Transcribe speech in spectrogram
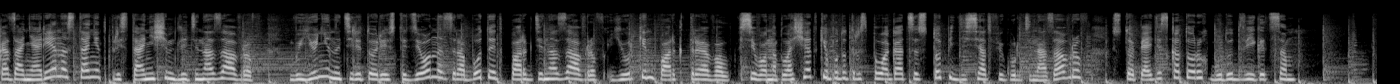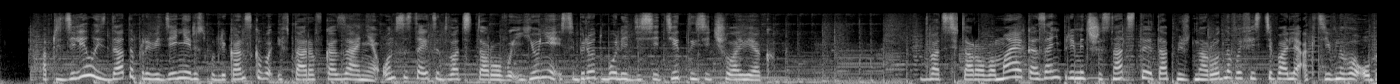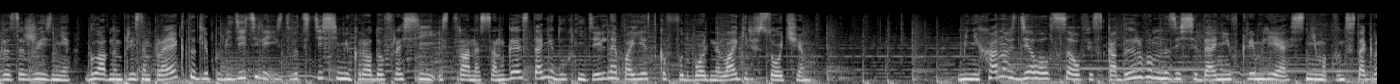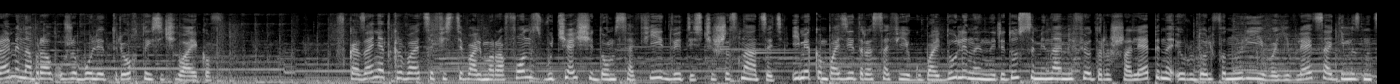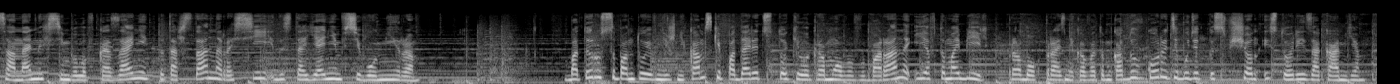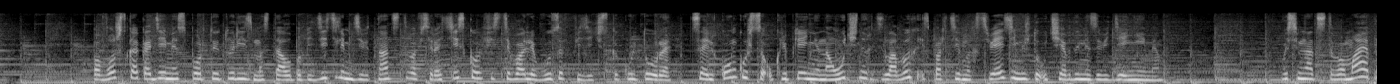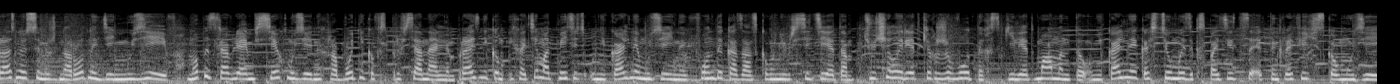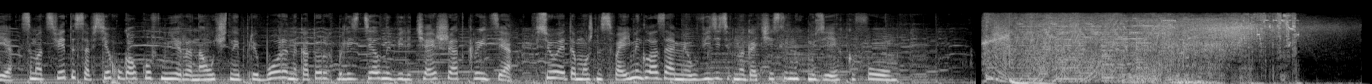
Казань-арена станет пристанищем для динозавров. В июне на территории стадиона заработает парк динозавров Юркин парк Тревел. Всего на площадке будут располагаться 150 фигур динозавров, 105 из которых будут двигаться. Определилась дата проведения республиканского ифтара в Казани. Он состоится 22 июня и соберет более 10 тысяч человек. 22 мая Казань примет 16-й этап международного фестиваля активного образа жизни. Главным призом проекта для победителей из 27 городов России и стран СНГ станет двухнедельная поездка в футбольный лагерь в Сочи. Миниханов сделал селфи с Кадыровым на заседании в Кремле. Снимок в Инстаграме набрал уже более трех тысяч лайков. Казани открывается фестиваль-марафон «Звучащий дом Софии-2016». Имя композитора Софии Губайдулиной наряду с именами Федора Шаляпина и Рудольфа Нуриева является одним из национальных символов Казани, Татарстана, России и достоянием всего мира. Батыру Сабантуя в Нижнекамске подарит 100-килограммового барана и автомобиль. Пролог праздника в этом году в городе будет посвящен истории Закамья. Поволжская академия спорта и туризма стала победителем 19-го Всероссийского фестиваля вузов физической культуры. Цель конкурса – укрепление научных, деловых и спортивных связей между учебными заведениями. 18 мая празднуется Международный день музеев. Мы поздравляем всех музейных работников с профессиональным праздником и хотим отметить уникальные музейные фонды Казанского университета. Чучело редких животных, скелет мамонта, уникальные костюмы из экспозиции этнографического музея, самоцветы со всех уголков мира, научные приборы, на которых были сделаны величайшие открытия. Все это можно своими глазами увидеть в многочисленных музеях КФУ.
